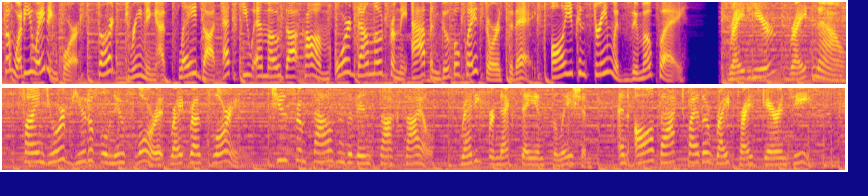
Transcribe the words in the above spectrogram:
So what are you waiting for? Start streaming at play.xumo.com or download from the app and Google Play stores today. All you can stream with Xumo Play. Right here, right now. Find your beautiful new floor at Rite Rug Flooring. Choose from thousands of in stock styles, ready for next day installation, and all backed by the right price guarantee.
